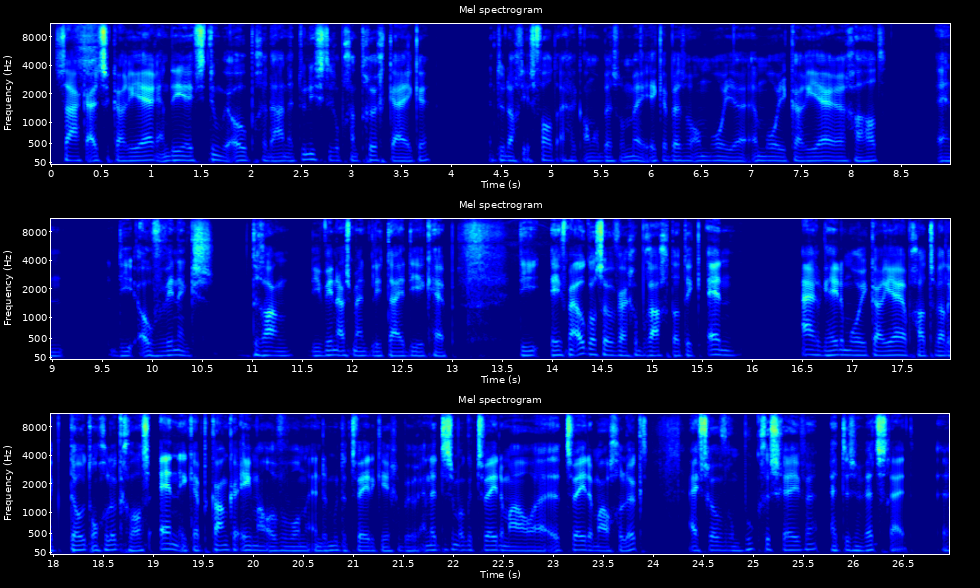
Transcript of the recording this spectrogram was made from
zaken uit zijn carrière. En die heeft hij toen weer open gedaan. En toen is hij erop gaan terugkijken. En toen dacht hij, het valt eigenlijk allemaal best wel mee. Ik heb best wel een mooie, een mooie carrière gehad. En die overwinningsdrang, die winnaarsmentaliteit die ik heb, die heeft mij ook wel zover gebracht dat ik en eigenlijk een hele mooie carrière heb gehad terwijl ik doodongelukkig was. En ik heb kanker eenmaal overwonnen en dat moet een tweede keer gebeuren. En het is hem ook een tweede maal, het tweede maal gelukt. Hij heeft erover een boek geschreven. Het is een wedstrijd. Eh,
